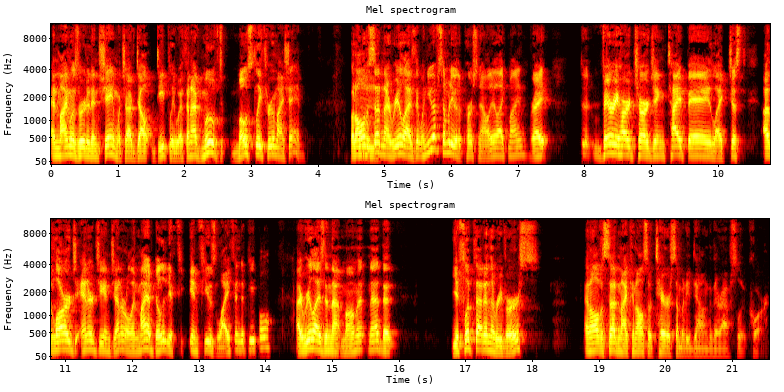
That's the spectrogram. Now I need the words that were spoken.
And mine was rooted in shame, which I've dealt deeply with, and I've moved mostly through my shame. But all of a hmm. sudden I realized that when you have somebody with a personality like mine, right? very hard charging, type A, like just a large energy in general, and my ability to f- infuse life into people. I realized in that moment, Ned, that you flip that in the reverse, and all of a sudden I can also tear somebody down to their absolute core.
